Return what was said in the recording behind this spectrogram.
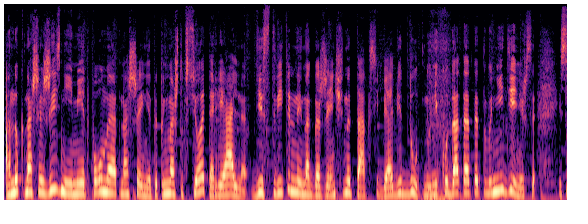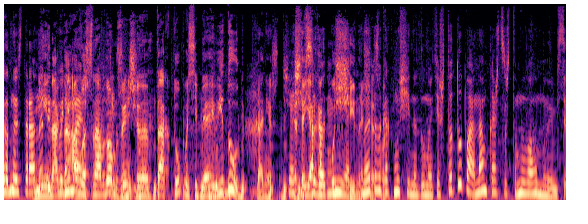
оно к нашей жизни имеет полное отношение. Ты понимаешь, что все это реально. Действительно, иногда женщины так себя ведут. Ну, никуда ты от этого не денешься. И с одной стороны, Не ты иногда, понимаешь... а в основном женщины так тупо себя и ведут, конечно. Чаще это я всего как мужчина нет. Но это вы вот. как мужчина думаете, что тупо, а нам кажется, что мы волнуемся.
